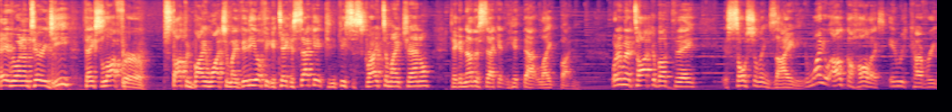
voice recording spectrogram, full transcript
Hey everyone, I'm Terry G. Thanks a lot for stopping by and watching my video. If you could take a second, can you please subscribe to my channel? Take another second and hit that like button. What I'm going to talk about today is social anxiety. And why do alcoholics in recovery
